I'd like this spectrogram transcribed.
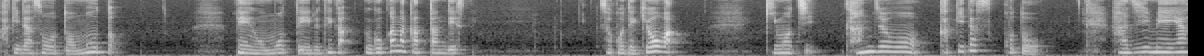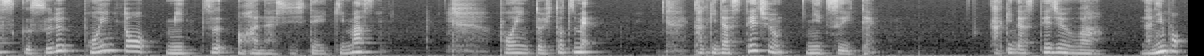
書き出そうと思うとペンを持っている手が動かなかったんです。そこで今日は気持ち、感情を書き出すことを始めやすくするポイントを3つお話ししていきます。ポイント1つ目、書き出す手順について。書き出す手順は何も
